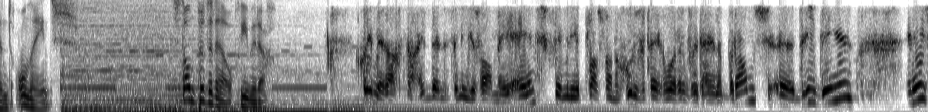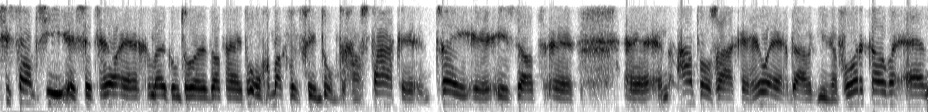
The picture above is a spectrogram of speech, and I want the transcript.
42% oneens. Stand.nl, goedemiddag. Goedemiddag. Nou, ik ben het in ieder geval mee eens. Ik vind meneer Plasman een goede vertegenwoordiger voor de hele branche. Uh, drie dingen. In eerste instantie is het heel erg leuk om te horen dat hij het ongemakkelijk vindt om te gaan staken. twee uh, is dat uh, een aantal zaken heel erg duidelijk niet naar voren komen. En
